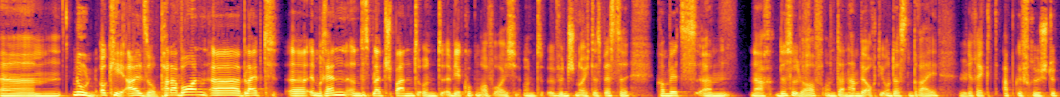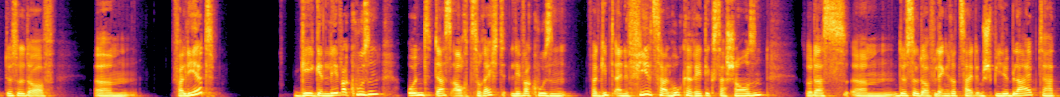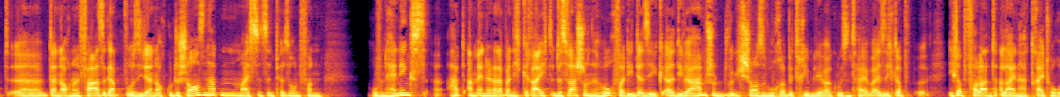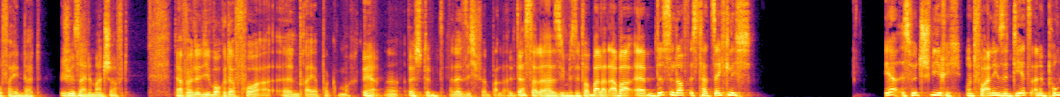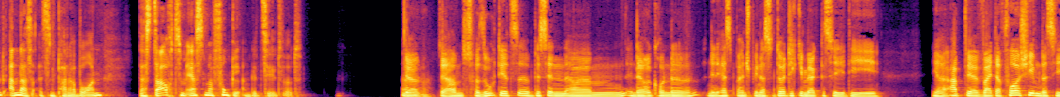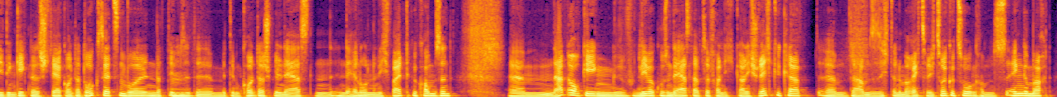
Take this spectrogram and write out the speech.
Ähm, nun, okay, also Paderborn äh, bleibt äh, im Rennen und es bleibt spannend und äh, wir gucken auf euch und wünschen euch das Beste. Kommen wir jetzt ähm, nach Düsseldorf und dann haben wir auch die untersten drei direkt abgefrühstückt. Düsseldorf ähm, verliert gegen Leverkusen und das auch zu Recht. Leverkusen vergibt eine Vielzahl hochkarätigster Chancen, sodass ähm, Düsseldorf längere Zeit im Spiel bleibt. Hat äh, dann auch eine Phase gehabt, wo sie dann auch gute Chancen hatten, meistens in Person von Rufen Hennings, äh, hat am Ende dann aber nicht gereicht und das war schon ein hochverdienter Sieg. Äh, die wir haben schon wirklich Chancenwucher betrieben, Leverkusen teilweise. Ich glaube, ich glaube, Volland alleine hat drei Tore verhindert für seine Mannschaft. Dafür hat er die Woche davor äh, einen Dreierpack gemacht. Ja, Ja. das stimmt. Hat er sich verballert. Das hat, hat er sich ein bisschen verballert. Aber ähm, Düsseldorf ist tatsächlich. Ja, es wird schwierig. Und vor allen Dingen sind die jetzt an einem Punkt anders als in Paderborn, dass da auch zum ersten Mal Funkel angezählt wird. Ja, sie haben es versucht jetzt ein bisschen ähm, in der Rückrunde, in den ersten beiden Spielen hast du deutlich gemerkt, dass sie die ihre Abwehr weiter vorschieben, dass sie den Gegner stärker unter Druck setzen wollen, nachdem Mhm. sie äh, mit dem Konterspiel in der ersten, in der Hinrunde nicht weit gekommen sind. Ähm, hat auch gegen Leverkusen in der ersten Halbzeit fand ich gar nicht schlecht geklappt. Ähm, da haben sie sich dann immer rechtzeitig zurückgezogen, haben es eng gemacht.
